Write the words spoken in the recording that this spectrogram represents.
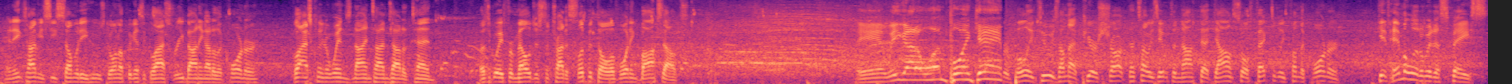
And anytime you see somebody who's going up against a glass rebounding out of the corner, glass cleaner wins nine times out of 10. That's a good way for Mel just to try to slip it though, avoiding box outs. And we got a one-point game. For Bully too, he's on that pure sharp. That's how he's able to knock that down so effectively from the corner. Give him a little bit of space.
